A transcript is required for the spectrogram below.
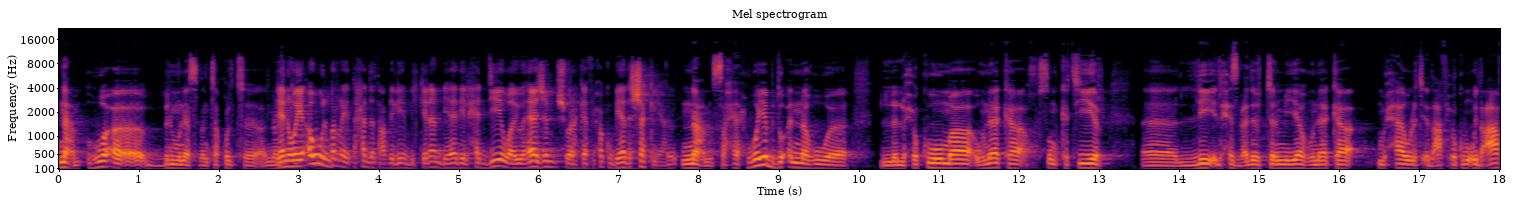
نعم هو بالمناسبة أنت قلت أنه لأنه هي أول مرة يتحدث عبد الله بالكرام بهذه الحدية ويهاجم شركاء في الحكم بهذا الشكل يعني. نعم صحيح. هو يبدو أنه للحكومة هناك خصوم كثير للحزب العدالة والتنمية هناك محاولة إضعاف الحكومة وإضعاف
